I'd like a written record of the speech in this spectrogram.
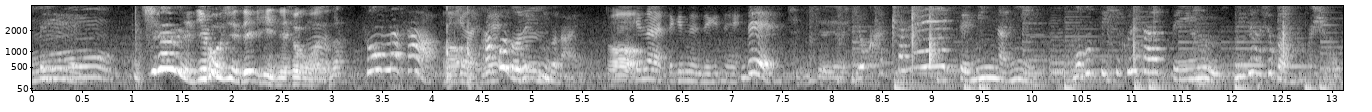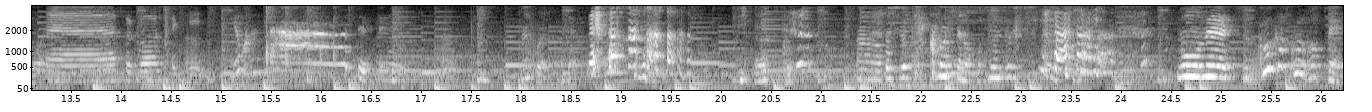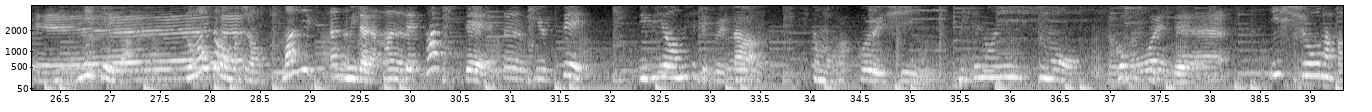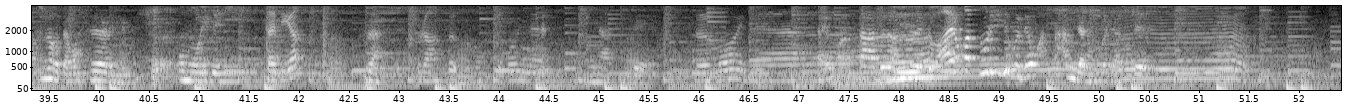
でうん。違う意味で日本人できひんねそこまでな、そんなさあできないね角度できんくない、あできないできないできないで見て「よかったね」ってみんなに戻ってきてくれたっていう店の人からの拍手をもらええー、すごい素敵よかったーって言って。う「何これ?」みたいなあの私は結婚したのこっちの人ですもうねすっごいかっこよかったよ、えー。店が。その人ももちろんマジックみたいな感じでパッてうん。言って指輪を見せてくれた人もかっこよいし店の演出もすごく素敵で、ね。一生なんか私の中では忘れられへん。思い出に。イタリア？フランス。フランス？あすごいね。になって。すごいね。あよかったってなってる人があよかった取り入れてくれてよかったみたいな思いになって。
